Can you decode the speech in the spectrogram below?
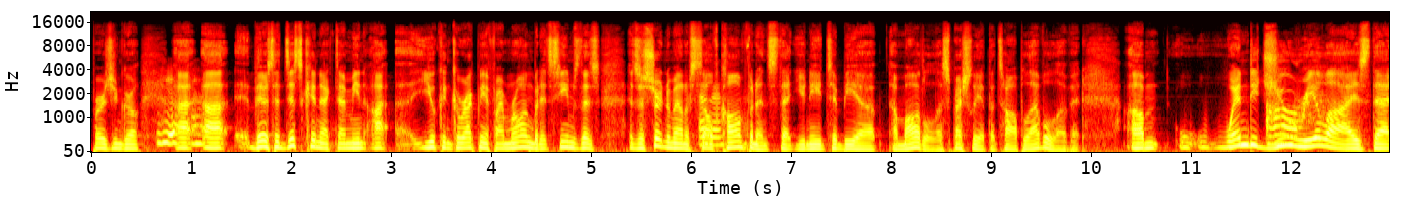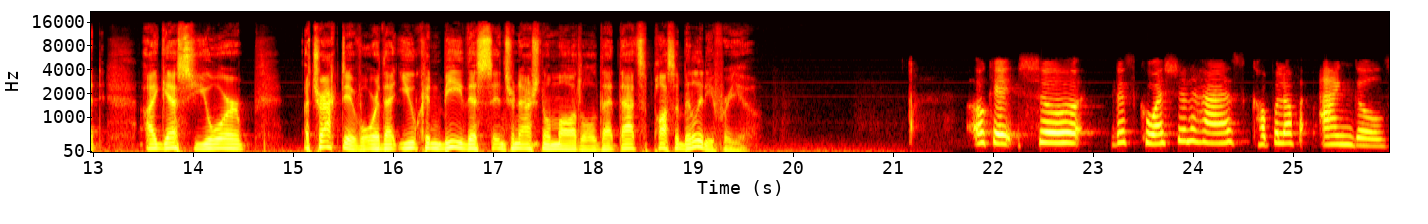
Persian girl. Yeah. Uh, uh there's a disconnect. I mean, I, you can correct me if I'm wrong, but it seems there's there's a certain amount of self confidence okay. that you need to be a, a model, especially at the top level of it. Um, when did you oh. realize that? I guess you're attractive or that you can be this international model that that's a possibility for you Okay, so this question has a couple of angles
